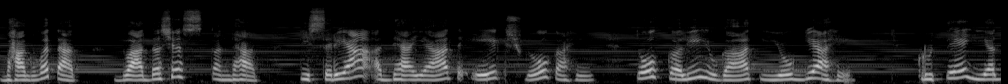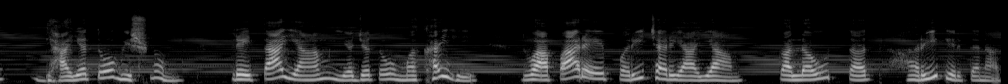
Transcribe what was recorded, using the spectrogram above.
भागवतात द्वादश स्कंधात तिसऱ्या अध्यायात एक श्लोक आहे. तो कलियुगात योग्य आहे. कृते यद ध्यायतो विष्णू त्रेतायाम यजतो मखैः द्वापारे परिचर्यायाम कलौ तत् हरिकीर्तनात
